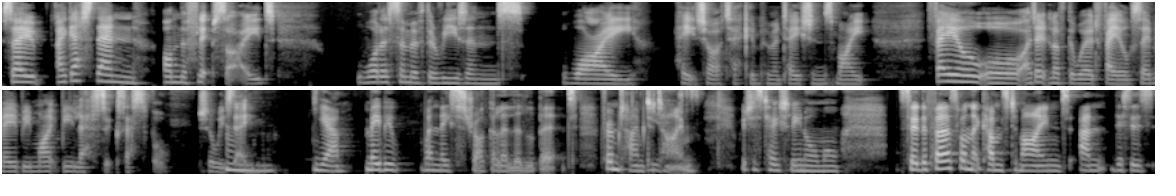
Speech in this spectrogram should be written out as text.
So I guess then on the flip side, what are some of the reasons why HR tech implementations might fail or I don't love the word fail, so maybe might be less successful, shall we say? Mm yeah maybe when they struggle a little bit from time to yes. time which is totally normal so the first one that comes to mind and this is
